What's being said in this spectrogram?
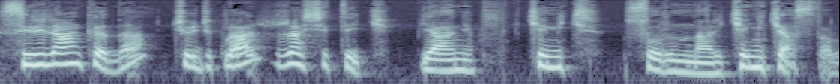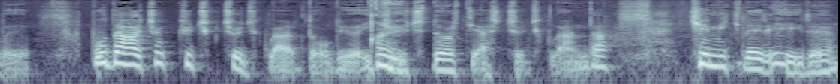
Sri Lanka'da çocuklar raşitik yani kemik sorunları, kemik hastalığı. Bu daha çok küçük çocuklarda oluyor. 2 3 4 yaş çocuklarında kemikleri eğri.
